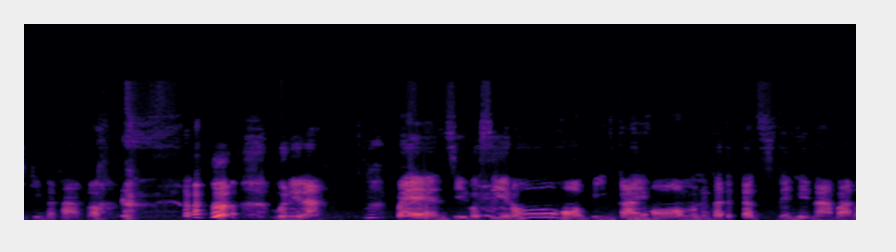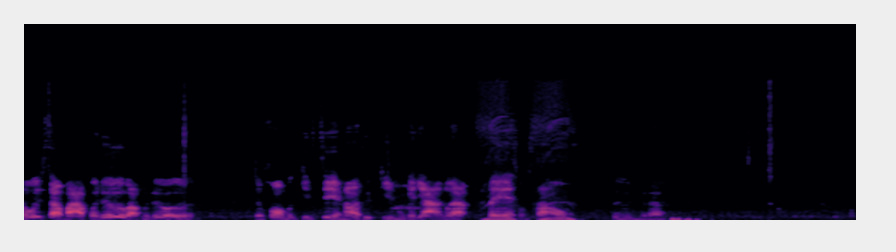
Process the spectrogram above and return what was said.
สกินคักๆเนาะมื้อนี้นะแป้นฉีดวัคซีนโอ้หอมปิ่งไก่หอมมันนั้นเขาจะเป็นเฮ็ดหน้าบ้านโอ้ยจะบาปกว่าเด้อบาปกว่าเด้อเออจะฟ้องไปกินเจเนาะถือกินมันก็อยากละแต่สาวๆตื่นก็ได้ไผ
